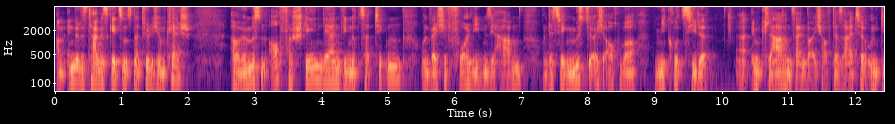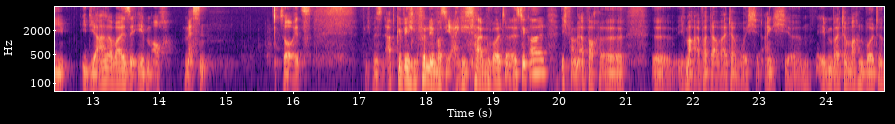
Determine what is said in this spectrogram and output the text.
am Ende des Tages geht es uns natürlich um Cash, aber wir müssen auch verstehen lernen, wie Nutzer ticken und welche Vorlieben sie haben. Und deswegen müsst ihr euch auch über Mikroziele äh, im Klaren sein bei euch auf der Seite und die idealerweise eben auch messen. So, jetzt bin ich ein bisschen abgewichen von dem, was ich eigentlich sagen wollte. Ist egal, ich fange einfach, äh, äh, ich mache einfach da weiter, wo ich eigentlich äh, eben weitermachen wollte.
